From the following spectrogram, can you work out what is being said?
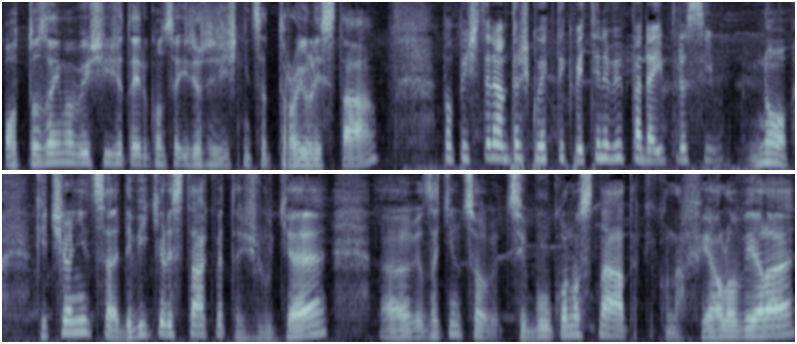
o to zajímavější, že tady dokonce i řežišnice trojlistá. Popište nám trošku, jak ty květiny vypadají, prosím. No, kyčelnice devítilistá kvete žlutě, eh, zatímco cibulkonosná tak jako na fialověle,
